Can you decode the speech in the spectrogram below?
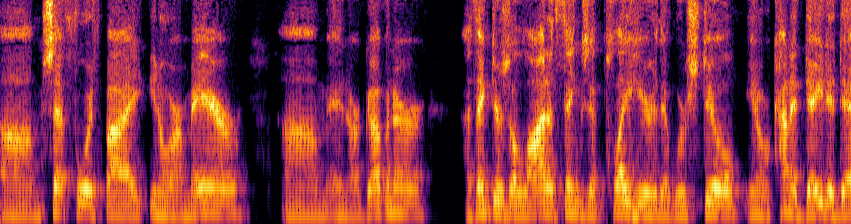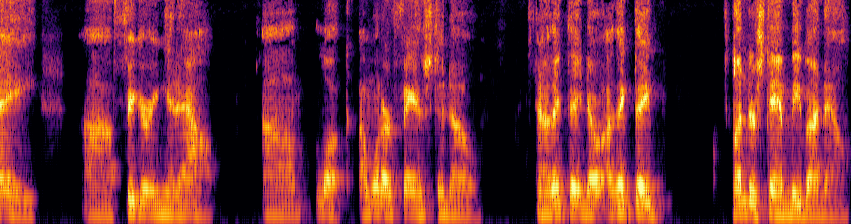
um, set forth by you know our mayor um, and our governor? I think there's a lot of things at play here that we're still, you know, we're kind of day to day uh, figuring it out. Um, look, I want our fans to know, and I think they know. I think they understand me by now.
